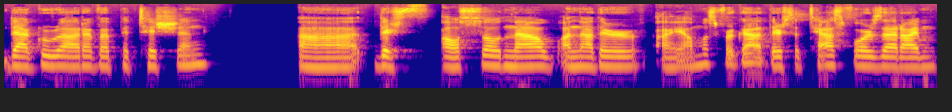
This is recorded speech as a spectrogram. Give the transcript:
that grew out of a petition. Uh, there's also now another. I almost forgot. There's a task force that I'm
